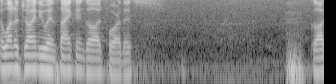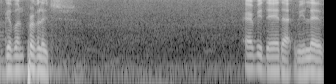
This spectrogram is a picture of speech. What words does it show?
I want to join you in thanking God for this God given privilege. Every day that we live,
